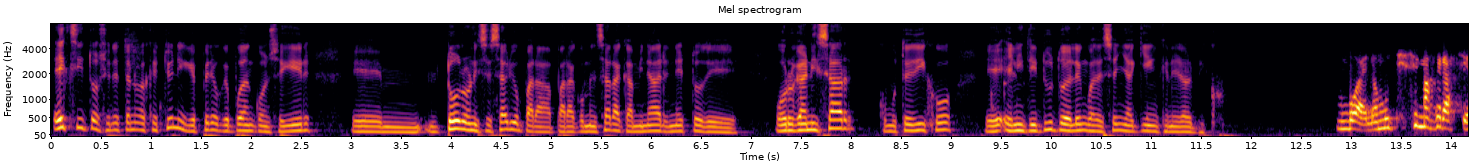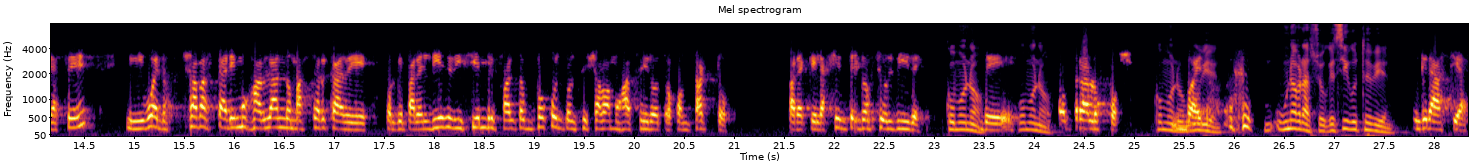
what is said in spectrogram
éxitos en esta nueva gestión y que espero que puedan conseguir em, todo lo necesario para, para comenzar a caminar en esto de organizar, como usted dijo, eh, el Instituto de Lenguas de Señas aquí en General Pico. Bueno, muchísimas gracias. ¿eh? Y bueno, ya estaremos hablando más cerca de, porque para el 10 de diciembre falta un poco, entonces ya vamos a hacer otro contacto para que la gente no se olvide ¿Cómo no? de ¿Cómo no? comprar los pollos. ¿Cómo no? Muy bien. Un abrazo, que siga usted bien. Gracias.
